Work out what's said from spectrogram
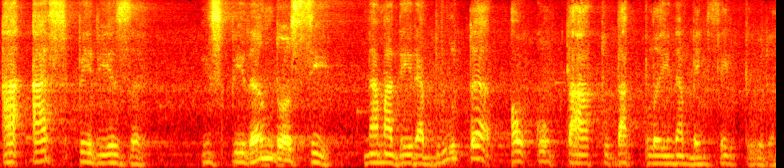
a aspereza, inspirando-se na madeira bruta ao contato da plena benfeitura.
